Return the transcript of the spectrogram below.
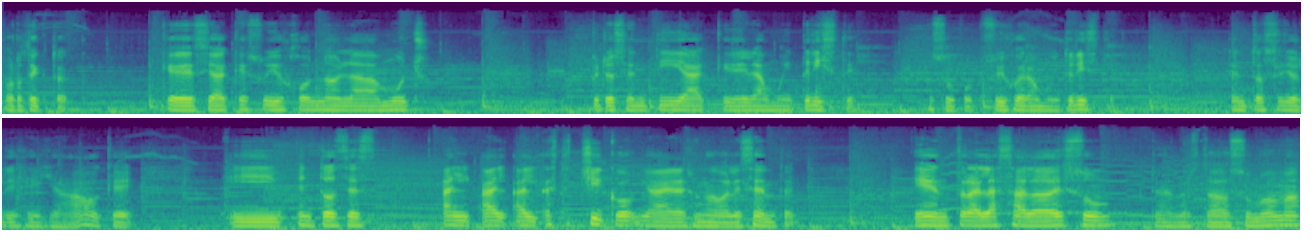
por TikTok que decía que su hijo no hablaba mucho, pero sentía que era muy triste. Su, su hijo era muy triste. Entonces yo le dije, ya, ok. Y entonces al, al- al- a este chico, ya es un adolescente, entra a la sala de Zoom, ya no estaba su mamá.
